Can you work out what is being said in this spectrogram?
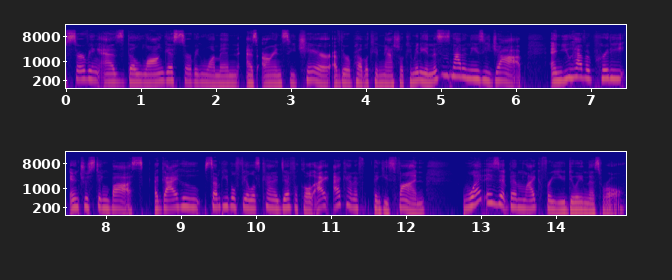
serving as the longest serving woman as RNC chair of the Republican National Committee. And this is not an easy job. And you have a pretty interesting boss, a guy who some people feel is kind of difficult. I, I kind of think he's fun. What has it been like for you doing this role?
